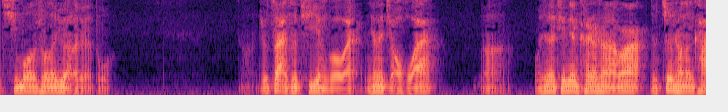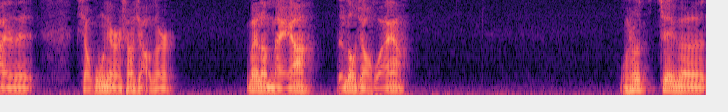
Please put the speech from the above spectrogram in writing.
骑摩托车的越来越多，啊，就再次提醒各位，你看那脚踝，啊，我现在天天开车上下班，就经常能看见那小姑娘、小小子，为了美啊，得露脚踝啊。我说这个，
